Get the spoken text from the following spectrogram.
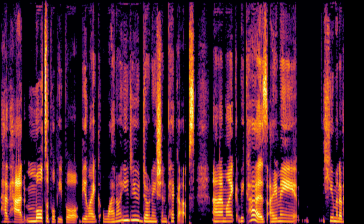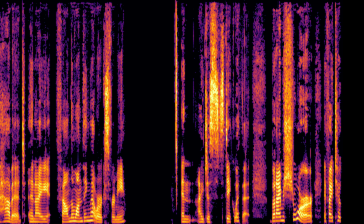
have had multiple people be like, why don't you do donation pickups? And I'm like, because I'm a human of habit and I found the one thing that works for me and I just stick with it. But I'm sure if I took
